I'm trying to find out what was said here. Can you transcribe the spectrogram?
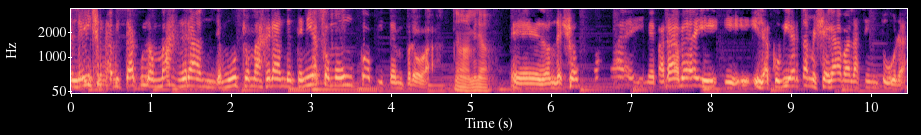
Le, hice un habitáculo más grande, mucho más grande. Tenía como un cockpit en proa, Ah, mira. eh, donde yo y me paraba y, y- y la cubierta me llegaba a la cintura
